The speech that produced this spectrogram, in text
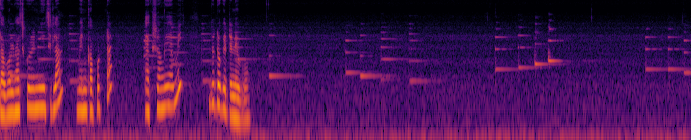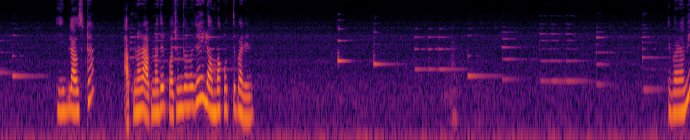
ডাবল ভাঁজ করে নিয়েছিলাম মেন কাপড়টা। একসঙ্গে আমি দুটো কেটে নেব। এই ব্লাউজটা আপনারা আপনাদের পছন্দ অনুযায়ী লম্বা করতে পারেন। এবার আমি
